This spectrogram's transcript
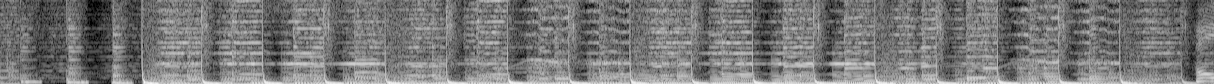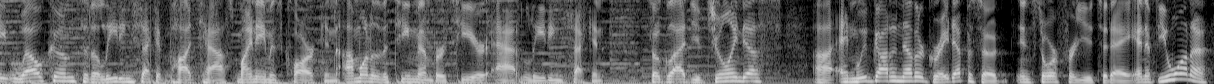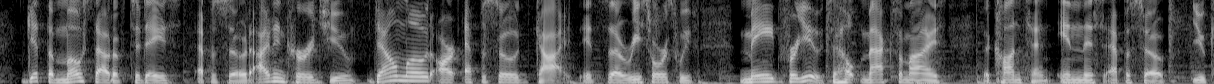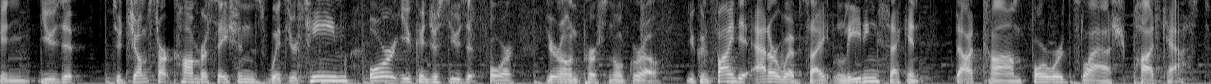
Welcome to the Leading Second podcast. My name is Clark, and I'm one of the team members here at Leading Second. So glad you've joined us. Uh, and we've got another great episode in store for you today. And if you want to get the most out of today's episode, I'd encourage you download our episode guide. It's a resource we've made for you to help maximize the content in this episode. You can use it to jumpstart conversations with your team, or you can just use it for your own personal growth. You can find it at our website, leadingsecond.com forward slash podcast.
